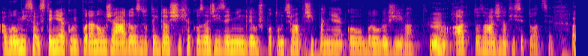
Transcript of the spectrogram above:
a budou mít stejně jakoby podanou žádost do těch dalších jako zařízení, kde už potom třeba případně jako budou dožívat. Hmm. Jo. Ale to záleží na té situaci. A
